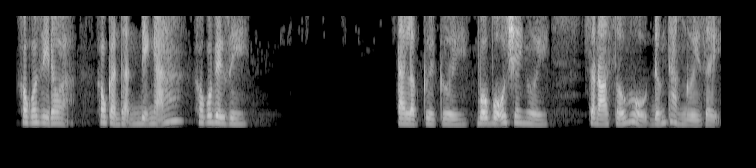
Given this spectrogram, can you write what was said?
không có gì đâu ạ. Không cẩn thận bị ngã, không có việc gì. Tà Lập cười cười, vỗ vỗ trên người sau đó xấu hổ đứng thẳng người dậy.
